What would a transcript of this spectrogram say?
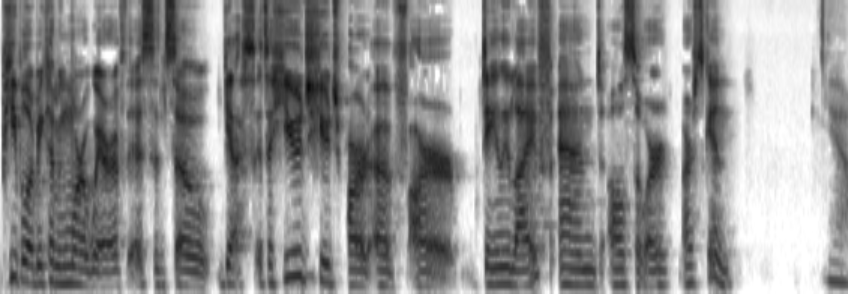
people are becoming more aware of this and so yes it's a huge huge part of our daily life and also our our skin. Yeah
